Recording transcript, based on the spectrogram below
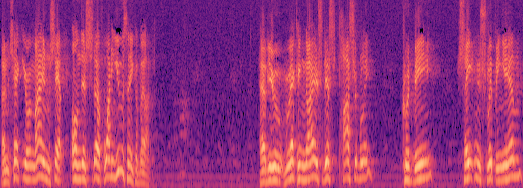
and check your mindset on this stuff. What do you think about it? Have you recognized this possibly could be Satan slipping in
